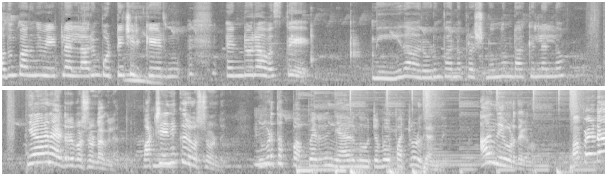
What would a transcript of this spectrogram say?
അതും പറഞ്ഞ് വീട്ടിലെല്ലാരും പൊട്ടിച്ചിരിക്കയായിരുന്നു എന്റെ ഒരു അവസ്ഥയെ നീ ഇതാരോടും പറഞ്ഞ പ്രശ്നമൊന്നും ഉണ്ടാക്കില്ലല്ലോ? ഞാനായിട്ടൊരു പ്രശ്നം ഉണ്ടാക്കില്ല. പക്ഷെ എനിക്കൊരു പ്രശ്നമുണ്ട്. ഇവിടുത്തെ പപ്പയുടെ ഞാനൊരു നൂറ്റമ്പത് പറ്റു കൊടുക്കാനുണ്ട്. അത് നീ കൊടുത്തേക്കണം. പപ്പേട്ടാ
